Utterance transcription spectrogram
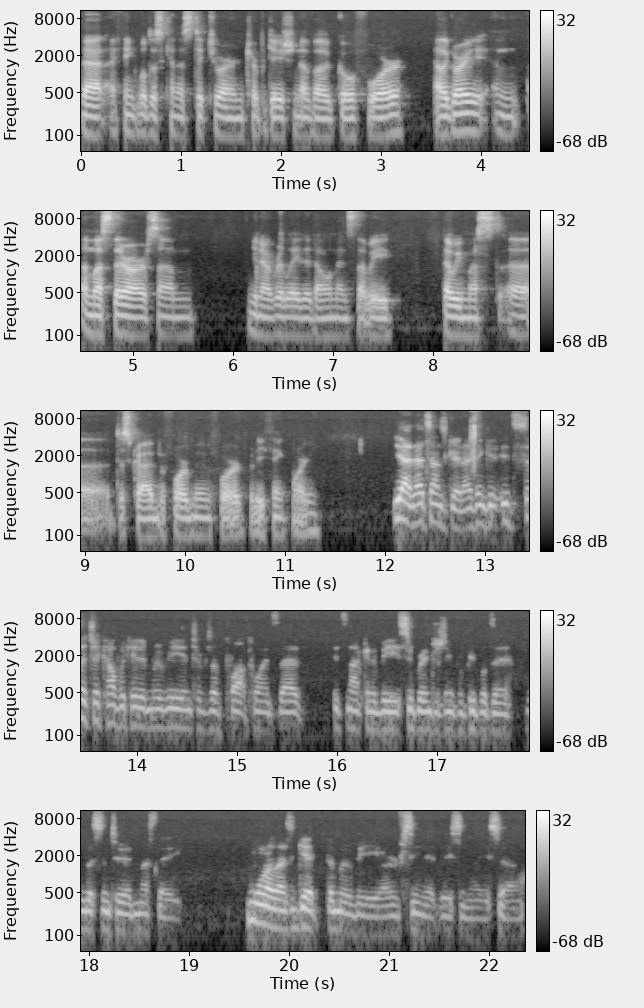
that I think we'll just kind of stick to our interpretation of a Gulf War allegory and unless there are some you know related elements that we that we must uh, describe before moving forward what do you think Morgan Yeah, that sounds good. I think it's such a complicated movie in terms of plot points that it's not going to be super interesting for people to listen to it unless they more or less get the movie or have seen it recently. So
